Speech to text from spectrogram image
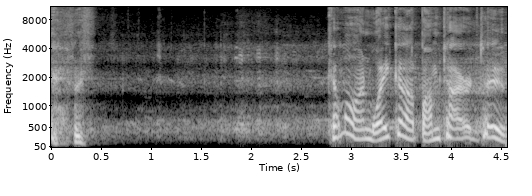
Come on, wake up. I'm tired too.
